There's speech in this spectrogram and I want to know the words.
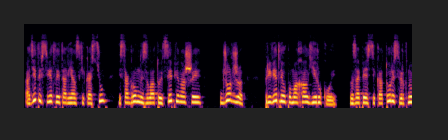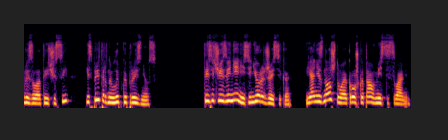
Одетый в светлый итальянский костюм и с огромной золотой цепью на шее, Джорджо приветливо помахал ей рукой, на запястье которой сверкнули золотые часы, и с приторной улыбкой произнес. — Тысяча извинений, сеньора Джессика. Я не знал, что моя крошка там вместе с вами.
